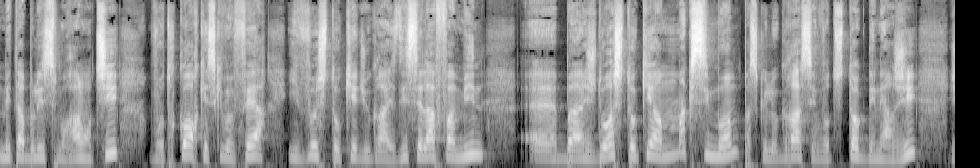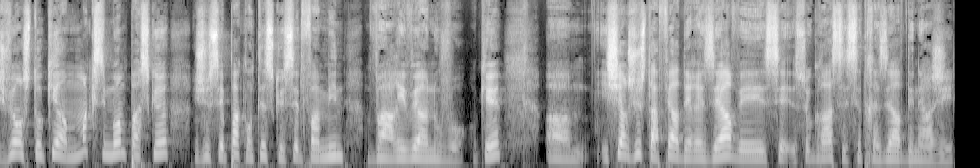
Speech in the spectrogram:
métabolisme ralentit, votre corps, qu'est-ce qu'il veut faire? Il veut stocker du gras. Il se dit, c'est la famine, ben, je dois stocker un maximum, parce que le gras, c'est votre stock d'énergie. Je vais en stocker un maximum parce que je ne sais pas quand est-ce que cette famine va arriver à nouveau. Euh, il cherche juste à faire des réserves et ce gras, c'est cette réserve d'énergie.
